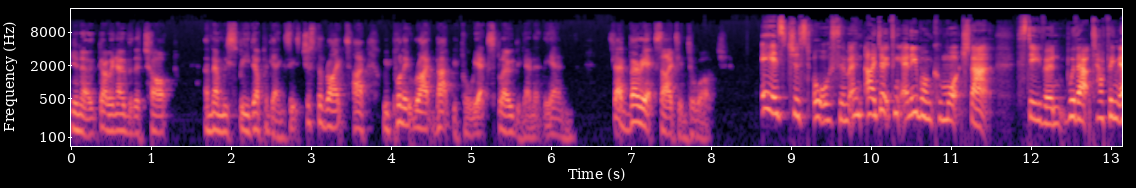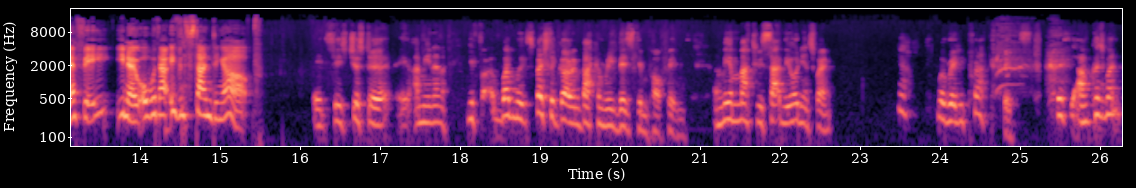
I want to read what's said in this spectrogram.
you know, going over the top. And then we speed up again because it's just the right time. We pull it right back before we explode again at the end. It's very exciting to watch. Is just awesome. And I don't think anyone can watch that, Stephen, without tapping their feet, you know, or without even standing up. It's, it's just a, I mean, and when we, especially going back and revisiting Poppins, and me and Matthew sat in the audience went, yeah, we're really proud of this. Um, because when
